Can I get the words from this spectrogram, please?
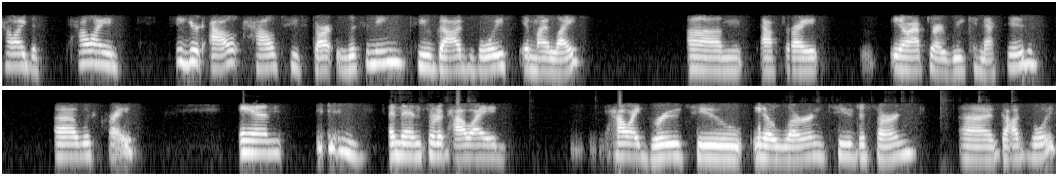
how I just how I figured out how to start listening to God's voice in my life um, after I, you know, after I reconnected uh, with Christ, and and then sort of how I how I grew to you know learn to discern uh, God's voice.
